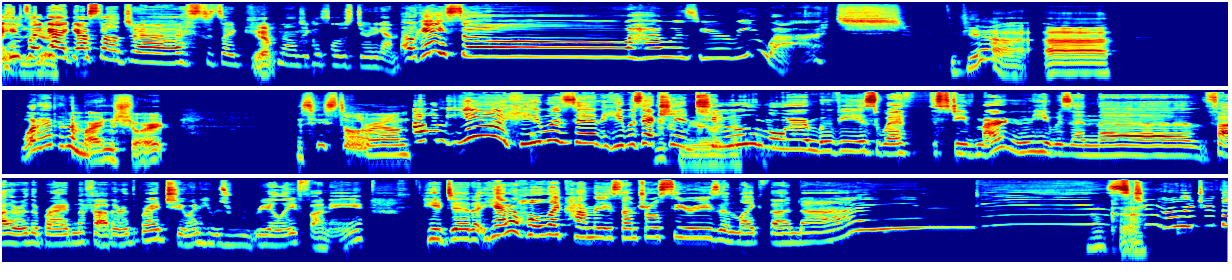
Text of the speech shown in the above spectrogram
He's like. I guess I'll just. It's like, Yep. I'll guess I'll just do it again. Okay, so how was your rewatch? yeah. Uh, what happened to Martin Short? Is he still around? Um, yeah, he was in. He was actually in two more movies with Steve Martin. He was in the Father of the Bride and the Father of the Bride too, and he was really funny. He did. He had a whole like Comedy Central series in like the nineties, Okay. early two thousands.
